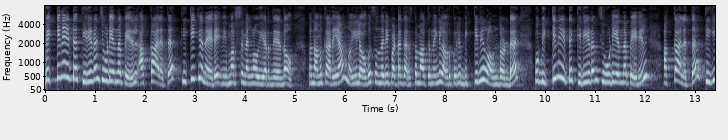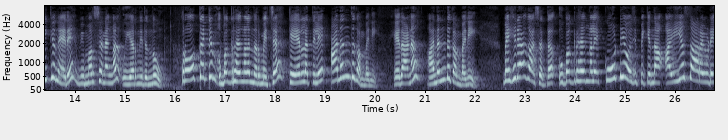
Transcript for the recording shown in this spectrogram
ബിക്കിനിയിട്ട് കിരീടം ചൂടി എന്ന പേരിൽ അക്കാലത്ത് കിക്കിക്ക് നേരെ വിമർശനങ്ങൾ ഉയർന്നിരുന്നു. അപ്പൊ നമുക്കറിയാം ഈ ലോകസുന്ദരി പട്ടം കരസ്ഥമാക്കുന്നെങ്കിൽ അവർക്കൊരു ബിക്കിനി റൗണ്ട് ഉണ്ട്. അപ്പോൾ ബിക്കിനിയിട്ട് കിരീടം ചൂടി എന്ന പേരിൽ അക്കാലത്ത് കിക്കിക്ക് നേരെ വിമർശനങ്ങൾ ഉയർന്നിരുന്നു. റോക്കറ്റും ഉപഗ്രഹങ്ങളും നിർമ്മിച്ച് കേരളത്തിലെ അനന്ത് കമ്പനി ഏതാണ്? അനന്ത് കമ്പനി. ബഹിരാകാശത്ത് ഉപഗ്രഹങ്ങളെ കൂട്ടിയോജിപ്പിക്കുന്ന ഐ എസ് ആർഒയുടെ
